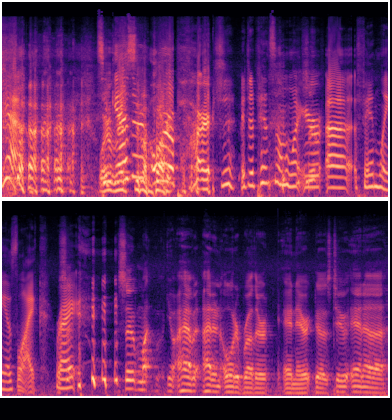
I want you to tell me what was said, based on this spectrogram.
yeah, Or rips them together or apart. apart. It depends on what your uh, family is like, right? so my, you know, I have I had an older brother, and Eric does too. And uh,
